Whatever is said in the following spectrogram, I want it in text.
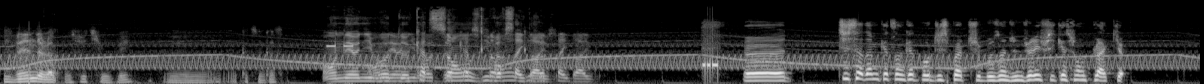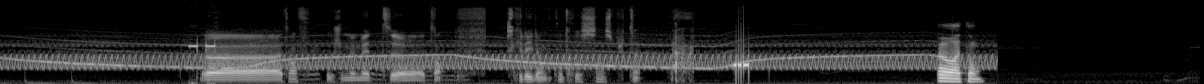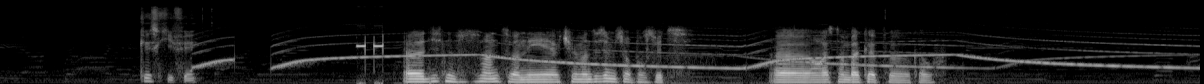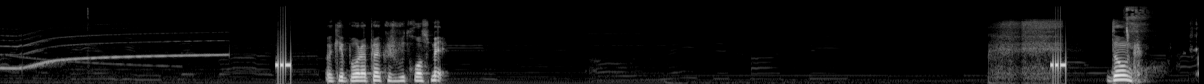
Sven de la poursuite, s'il vous plaît. Euh, 404. On est au niveau de 411 Riverside Drive. Euh, 10 Adam 404 pour dispatch, j'ai besoin d'une vérification de plaque. Euh, attends, faut que je me mette... euh, attends. Parce que là il est dans le contresens, putain. Alors attends. Qu'est-ce qu'il fait? Euh, 1960, on est actuellement deuxième sur poursuite. Euh, on reste en backup euh, au cas où. Ok, pour la plaque que je vous transmets. Donc,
